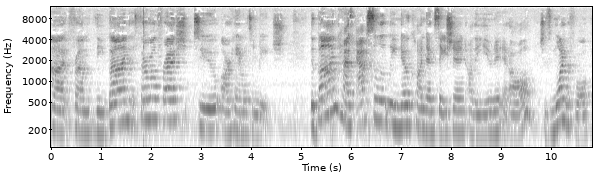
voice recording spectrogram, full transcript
uh, from the Bunn Thermofresh to our Hamilton Beach. The Bunn has absolutely no condensation on the unit at all, which is wonderful.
